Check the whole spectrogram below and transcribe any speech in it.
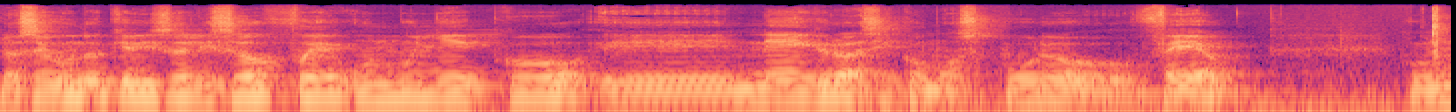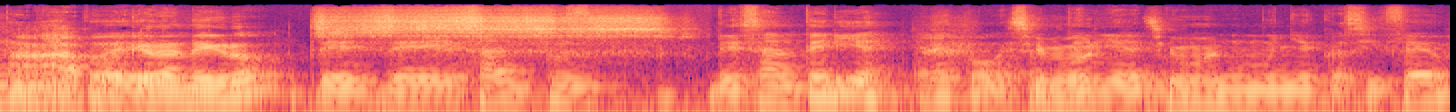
Lo segundo que visualizó fue un muñeco eh, negro, así como oscuro, feo. Un Ah, muñeco ¿porque de, era negro? De, de, san- pues, de santería, era como de santería, un muñeco así feo.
